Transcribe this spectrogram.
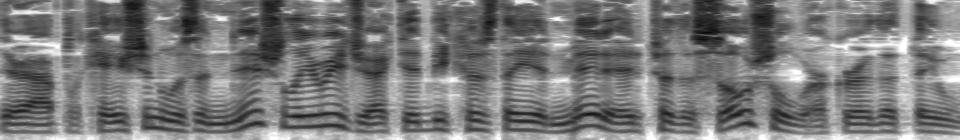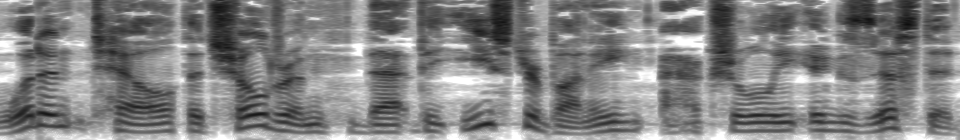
Their application was initially rejected because they admitted to the social worker that they wouldn't tell the children that the Easter Bunny actually existed.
